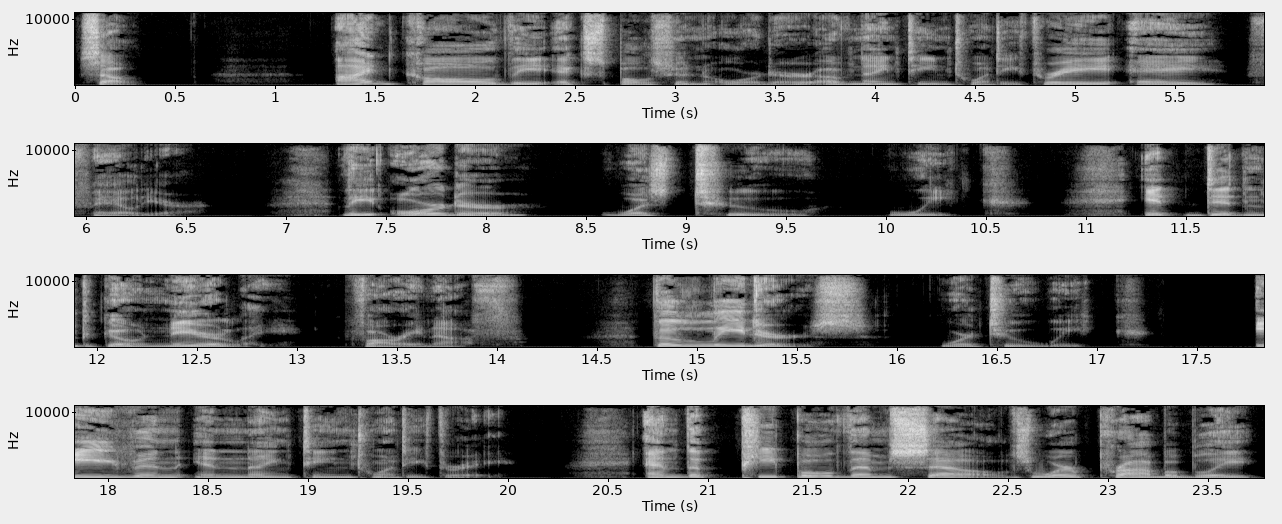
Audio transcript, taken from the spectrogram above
So, I'd call the expulsion order of 1923 a failure. The order was too weak. It didn't go nearly far enough. The leaders were too weak, even in 1923. And the people themselves were probably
